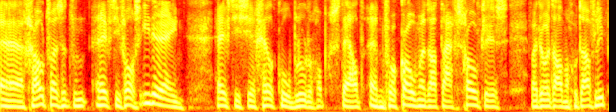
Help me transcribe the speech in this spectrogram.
uh, groot was. Het, toen heeft hij volgens iedereen heeft hij zich heel koelbloedig opgesteld... en voorkomen dat daar geschoten is, waardoor het allemaal goed afliep.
